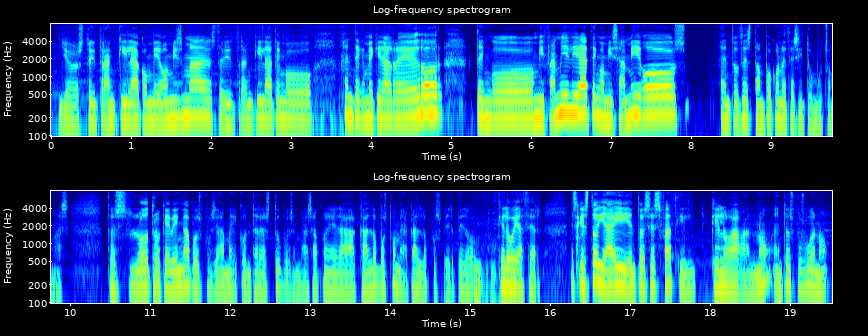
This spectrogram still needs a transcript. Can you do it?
Yo estoy tranquila conmigo misma, estoy tranquila, tengo gente que me quiere alrededor, tengo mi familia, tengo mis amigos, entonces tampoco necesito mucho más. Entonces lo otro que venga, pues, pues ya me contarás tú, pues me vas a poner a caldo, pues ponme a caldo, pues ver, pero ¿qué le voy a hacer? Es que estoy ahí, entonces es fácil que lo hagan, ¿no? Entonces, pues bueno,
